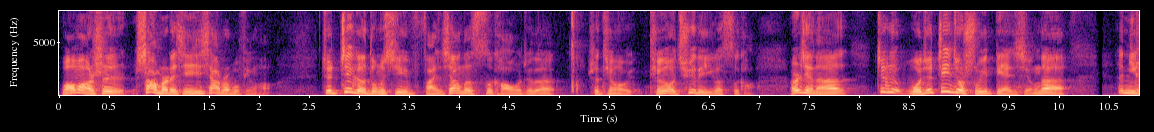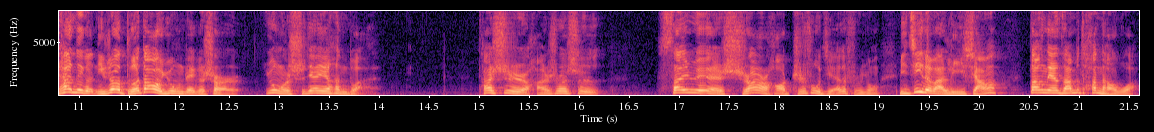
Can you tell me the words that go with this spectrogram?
往往是上边的信息下边不平衡，就这个东西反向的思考，我觉得是挺有挺有趣的一个思考，而且呢，这个我觉得这就属于典型的，你看那个你知道得到用这个事儿用的时间也很短，他是好像说是。三月十二号植树节的时候用，你记得吧？李翔当年咱们探讨过，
